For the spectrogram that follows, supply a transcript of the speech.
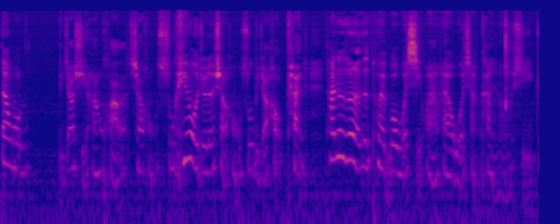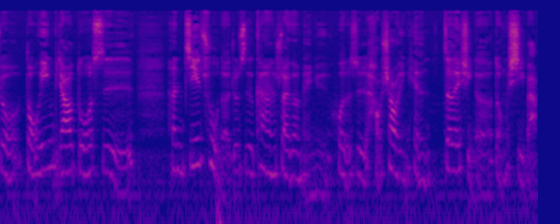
但我。比较喜欢滑小红书，因为我觉得小红书比较好看，它就真的是推播我喜欢还有我想看的东西。就抖音比较多是很基础的，就是看帅哥美女或者是好笑影片这类型的东西吧。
